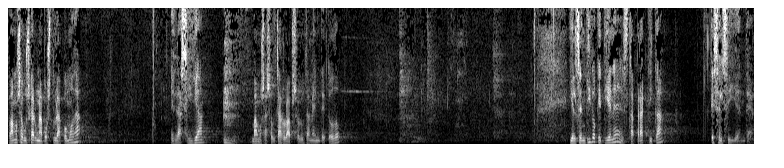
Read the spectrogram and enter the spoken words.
Vamos a buscar una postura cómoda, en la silla, vamos a soltarlo absolutamente todo. Y el sentido que tiene esta práctica es el siguiente.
